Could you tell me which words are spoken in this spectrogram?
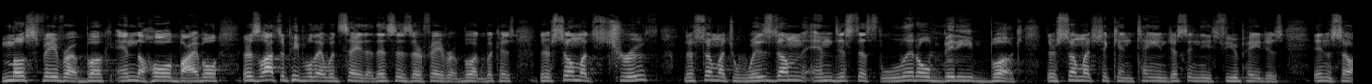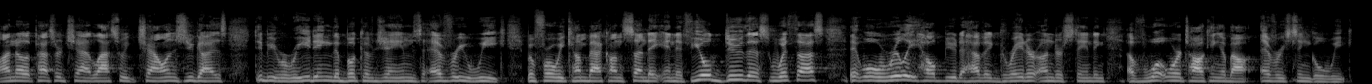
most favorite book in the whole Bible. There's lots of people that would say that this is their favorite book because there's so much truth, there's so much wisdom in just this little bitty book. There's so much to contain just in these few pages. And so I know that Pastor Chad last week challenged you guys to be reading the book of James every week before we come back on Sunday. And if you'll do this with us, it will really help you to have a greater understanding of what we're talking about every single week.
